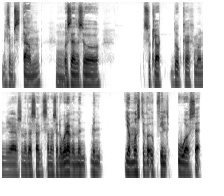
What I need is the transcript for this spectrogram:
liksom, stam. Mm. Och sen så såklart, då kanske man gör såna där saker tillsammans eller whatever. Men, men jag måste vara uppfylld oavsett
